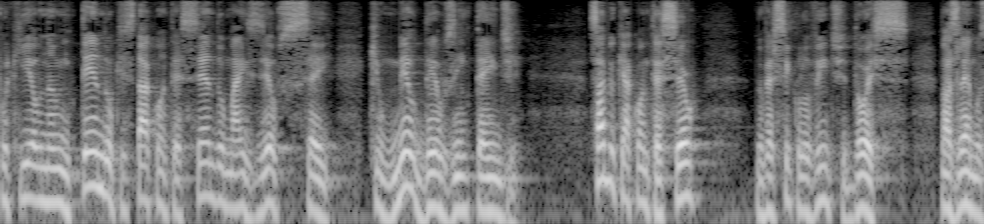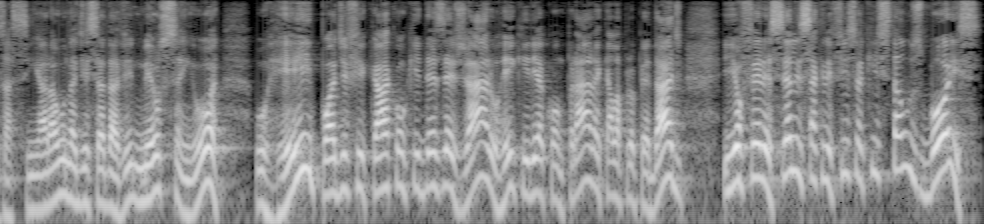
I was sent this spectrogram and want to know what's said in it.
porque eu não entendo o que está acontecendo, mas eu sei que o meu Deus entende. Sabe o que aconteceu? No versículo 22, nós lemos assim: Araúna disse a Davi: Meu senhor, o rei pode ficar com o que desejar. O rei queria comprar aquela propriedade e oferecer-lhe sacrifício. Aqui estão os bois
